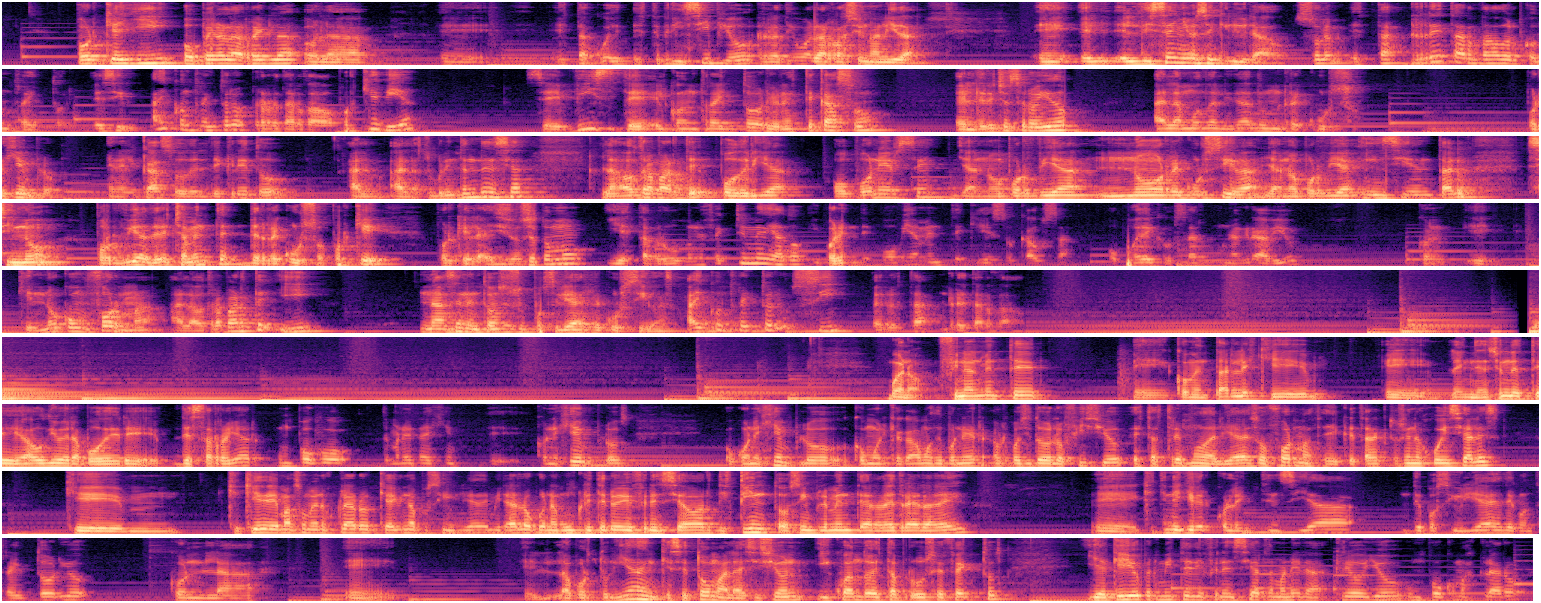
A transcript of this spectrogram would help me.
Porque allí opera la regla o la eh, este principio relativo a la racionalidad. Eh, el, diseño es equilibrado, solo está retardado el contradictorio. Es decir, hay contradictorio pero retardado. ¿Por qué vía? Se viste el contradictorio, en este caso, el derecho a ser oído, a la modalidad de un recurso. Por ejemplo, en el caso del decreto a la superintendencia, la otra parte podría oponerse, ya no por vía no recursiva, ya no por vía incidental, sino por vía derechamente de recurso. ¿Por qué? Porque la decisión se tomó y esta produjo un efecto inmediato y por ende obviamente que eso causa o puede causar un agravio eh, que no conforma a la otra parte y nacen entonces sus posibilidades recursivas. ¿Hay contradictorio? Sí, pero está retardado. Bueno, finalmente eh, comentarles que eh, la intención de este audio era poder eh, desarrollar un poco de manera con ejemplos o con ejemplo como el que acabamos de poner a propósito del oficio, estas tres modalidades o formas de decretar actuaciones judiciales, que, mm, que quede más o menos claro que hay una posibilidad de mirarlo con algún criterio diferenciador distinto simplemente a la letra de la ley, que tiene que ver con la intensidad de posibilidades de contradictorio, con la la oportunidad en que se toma la decisión y cuándo ésta produce efectos, y aquello permite diferenciar de manera, creo yo, un poco más claro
